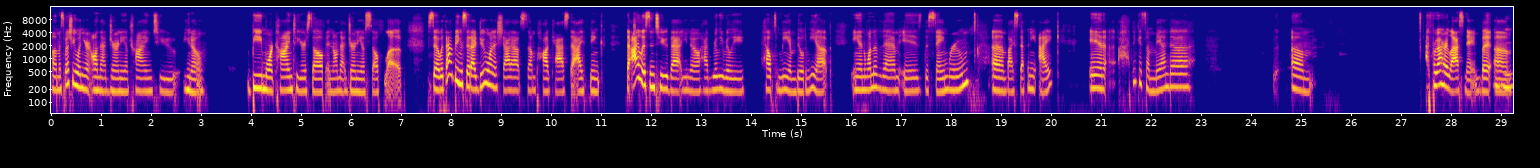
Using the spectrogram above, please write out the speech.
um, especially when you're on that journey of trying to you know be more kind to yourself and on that journey of self love. So, with that being said, I do want to shout out some podcasts that I think that I listen to that, you know, have really, really helped me and build me up. And one of them is The Same Room um, by Stephanie Ike. And I think it's Amanda. Um, I forgot her last name, but um, mm-hmm.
